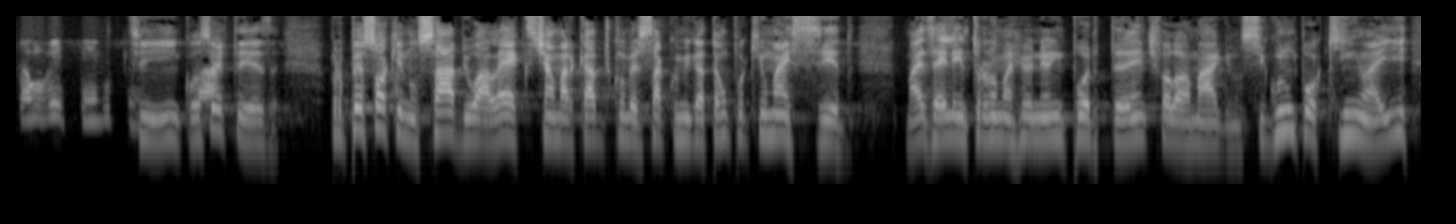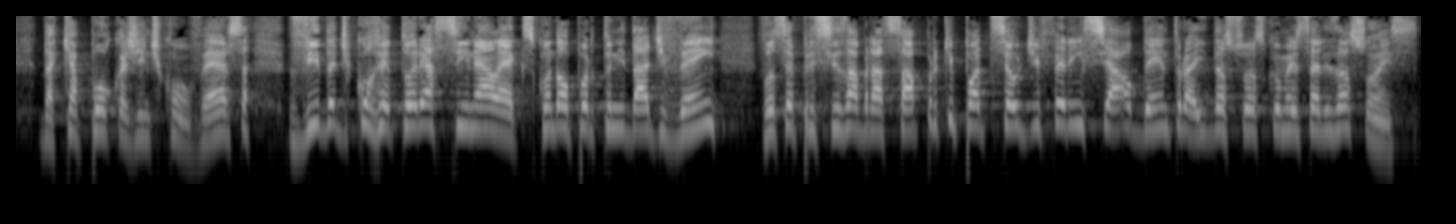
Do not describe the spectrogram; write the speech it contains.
estamos vencendo sim. Sim, com tá? certeza. Para o pessoal que não sabe, o Alex tinha marcado de conversar comigo até um pouquinho mais cedo. Mas aí ele entrou numa reunião importante, falou: ah, Magno, segura um pouquinho aí, daqui a pouco a gente conversa. Vida de corretor é assim, né, Alex? Quando a oportunidade vem, você precisa abraçar porque pode ser o diferencial dentro aí das suas comercializações.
